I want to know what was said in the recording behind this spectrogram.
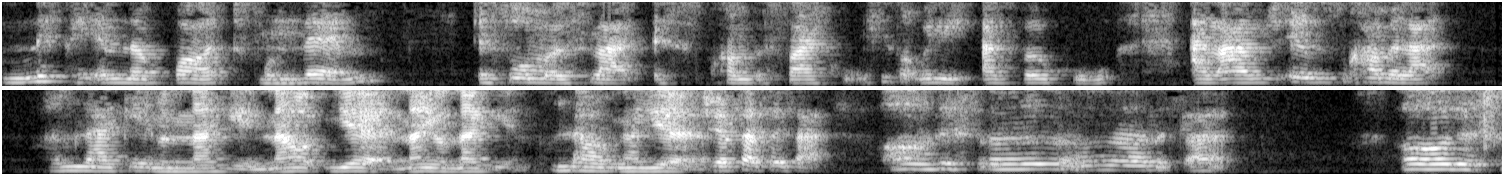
nip it in the bud from then it's almost like it just becomes a cycle. He's not really as vocal, and I was, it was becoming like I'm nagging. You're nagging. Now, yeah, now you're nagging. now I'm nagging. Yeah. Do you understand? So it's like oh this and it's like oh this.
